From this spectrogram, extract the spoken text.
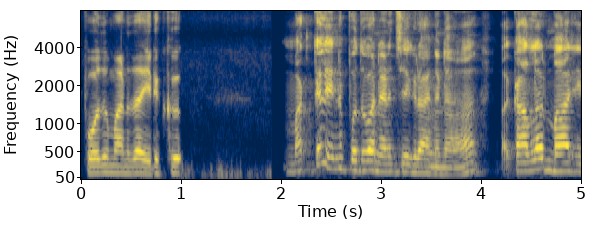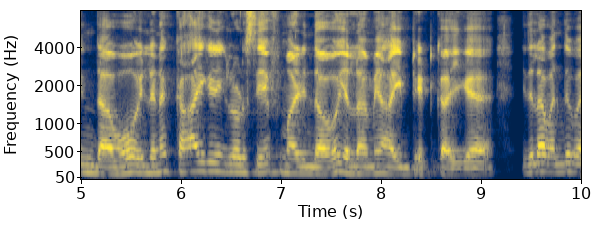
போதுமானதாக இருக்குது மக்கள் என்ன பொதுவாக நினச்சிக்கிறாங்கன்னா கலர் மாறி இருந்தாவோ, இல்லைன்னா காய்கறிகளோட சேஃப் மாறி இருந்தாவோ எல்லாமே ஹைபிரிட் காய்க. இதெல்லாம் வந்து வ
